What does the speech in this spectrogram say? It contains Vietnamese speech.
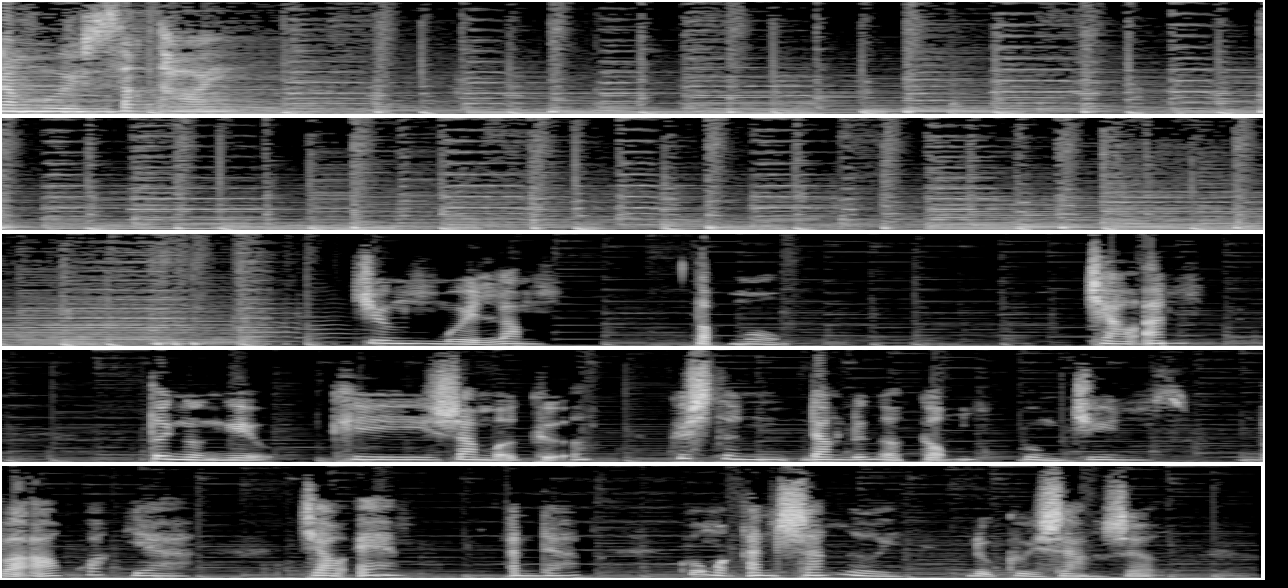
50 sắc thái. Chương 15 Tập 1 Chào anh. Tôi ngượng nghịu khi ra mở cửa. Kristen đang đứng ở cổng cùng jeans và áo khoác da. Chào em, Anh đáp. Khuôn mặt anh sáng ngời. Nụ cười sảng sợ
